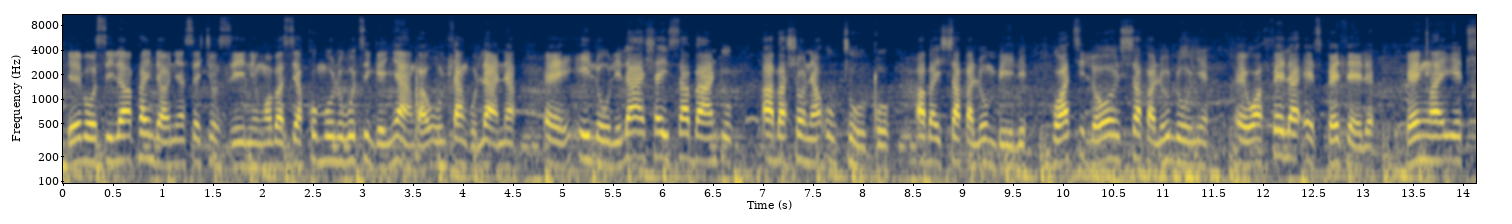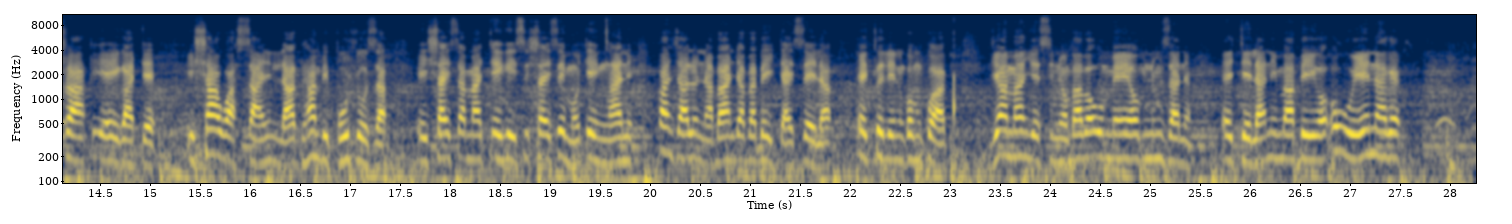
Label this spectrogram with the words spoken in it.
Yebo silapha endaweni yasejozini ngoba siyakhumbula ukuthi ngenyanga uNhlangulana eh iloli lashayisa abantu abashona ujuqu abayishagalombili kwathi lo shagalolunye eh, wafela esibhedlele ngenxa ye-truck eyikade ishawa sani lapha ihamba ibhudluza ishayisa amatekisi ishayisa imoto ezincane kanjalo nabantu ababeyidayisela eceleni komgwaqo. Njengamanje sinobaba umeya umnumzana Delani Mabiko uyena ke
